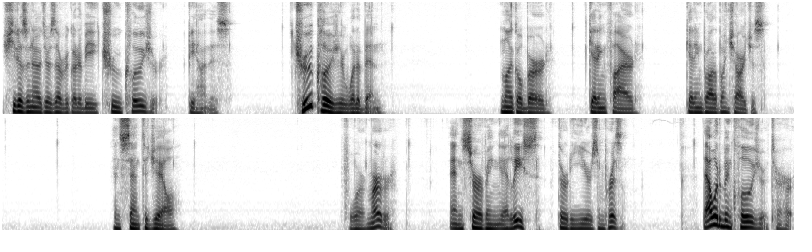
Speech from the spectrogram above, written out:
She doesn't know if there's ever going to be true closure behind this. True closure would have been Michael Byrd getting fired, getting brought up on charges, and sent to jail for murder and serving at least 30 years in prison. That would have been closure to her.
